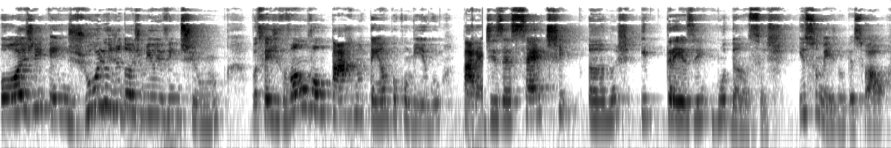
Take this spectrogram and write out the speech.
Hoje, em julho de 2021, vocês vão voltar no tempo comigo para 17 anos e 13 mudanças. Isso mesmo, pessoal.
